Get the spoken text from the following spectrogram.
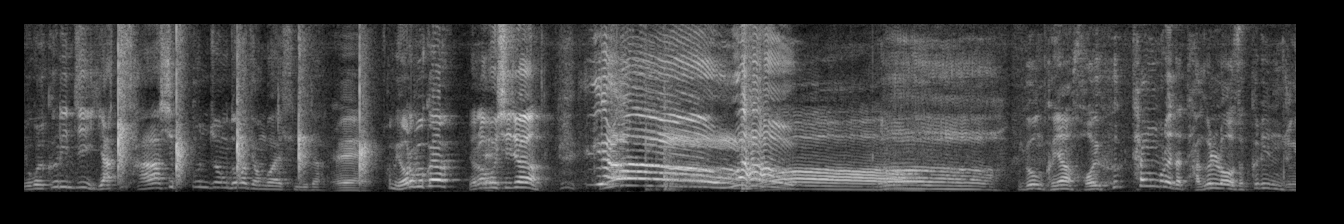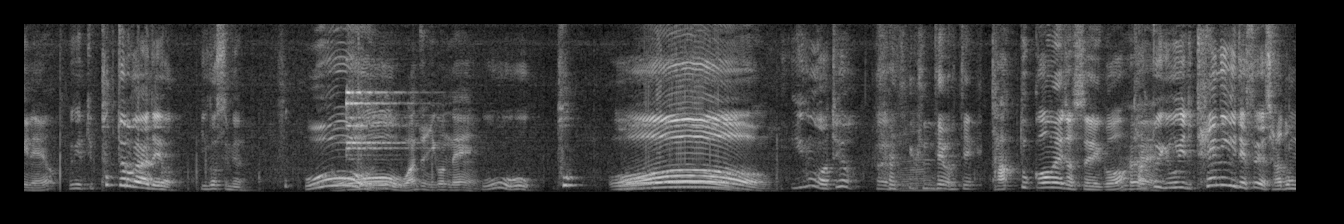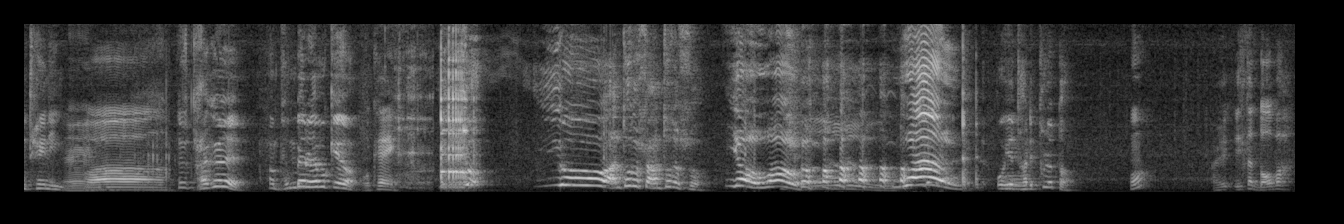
요걸 끓인 지 약 40분 정도가 경과했습니다. 예. 한번 열어볼까요? 열어보시죠. 이야! 와우. 아. 이건 그냥 거의 흙탕물에다 닭을 넣어서 끓이는 중이네요. 여기 푹 들어가야 돼요. 익었으면. 오. 오, 완전 익었네. 오, 오. 푹. 오. 익 은것 같아요. 네. 아니, 근데 어떻게 닭도 검해졌어 이거? 네. 닭도 여기 태닝이 됐어요. 자동 태닝. 네. 와. 그래서 닭을 한번 분배를 해볼게요. 오케이. 이야, 안 터졌어, 안 터졌어. 야, 와우. 와우. 어, 얘 다리 풀렸다. 어? 아, 일- 일단 넣어봐.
